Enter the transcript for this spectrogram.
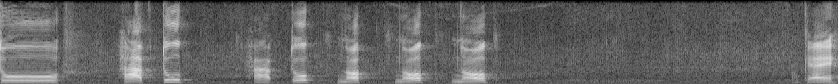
to... Have to... Have to... Nope, nope, nope. Okay.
